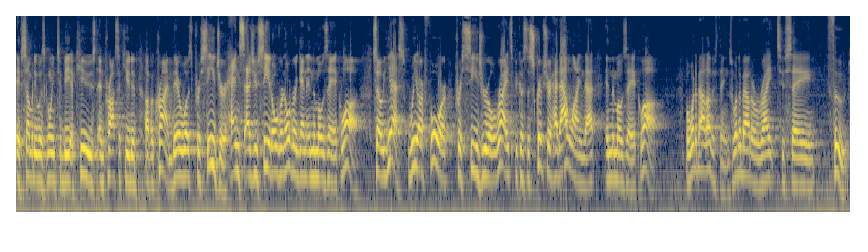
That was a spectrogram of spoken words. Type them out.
if somebody was going to be accused and prosecuted of a crime. There was procedure, hence, as you see it over and over again in the Mosaic Law. So, yes, we are for procedural rights because the Scripture had outlined that in the Mosaic Law. But what about other things? What about a right to, say, food?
